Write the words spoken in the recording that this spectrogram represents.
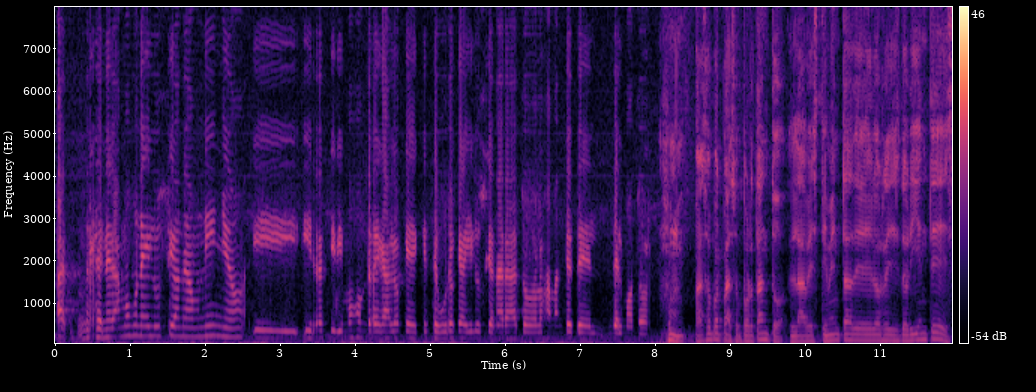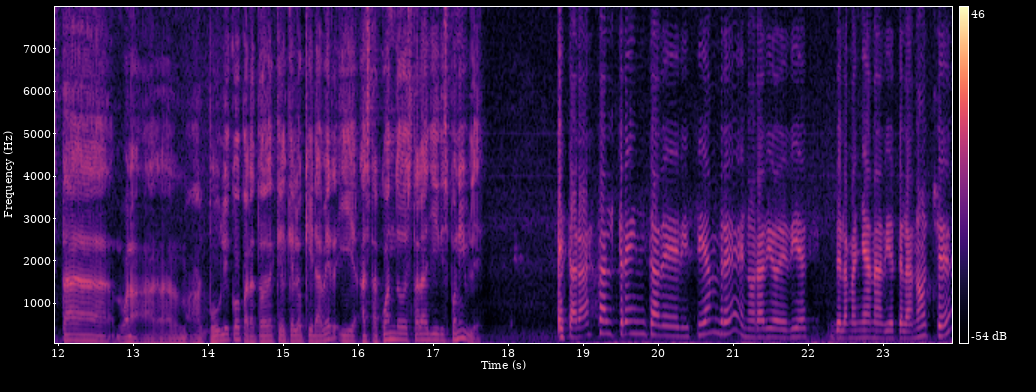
ah, generamos una ilusión a un niño y, recibimos un regalo que, seguro que ilusionará a todos los amantes del, motor. Hmm, paso por paso, por tanto, la vestimenta de los Reyes de Oriente está bueno al público para todo aquel que lo quiera ver y hasta cuándo estará allí disponible. Estará hasta el 30 de diciembre en horario de 10 de la mañana a 10 de la noche,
